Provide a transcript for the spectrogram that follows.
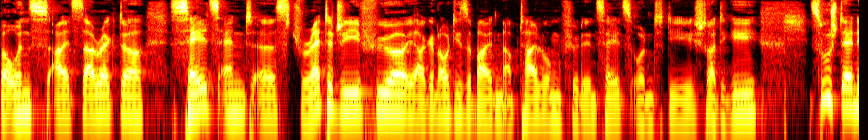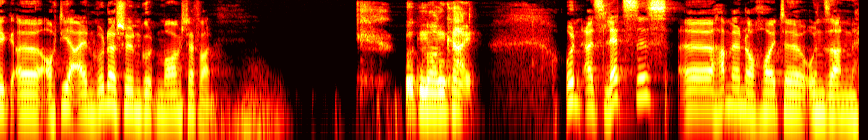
bei uns als Director Sales and äh, Strategy für ja genau diese beiden Abteilungen, für den Sales und die Strategie zuständig. Äh, auch dir einen wunderschönen guten Morgen, Stefan. Guten Morgen, Kai. Und als letztes äh, haben wir noch heute unseren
